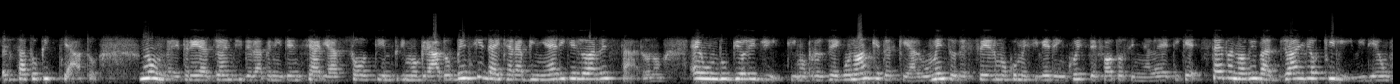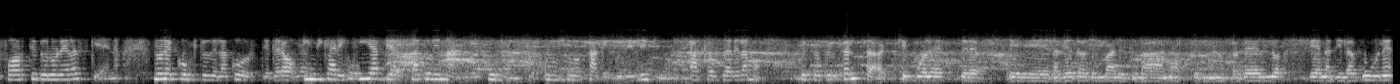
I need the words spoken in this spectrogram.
è stato picchiato, non dai tre agenti della penitenziaria assolti in primo grado, bensì dai carabinieri che lo arrestarono. È un dubbio legittimo, proseguono, anche perché al momento del fermo, come si vede in queste foto segnaletiche, Stefano aveva già gli occhi lividi e un forte dolore alla schiena. Non è compito della Corte, però, indicare chi abbia alzato le mani e comunque non sono state quelle legioni a causare la morte. Questa sentenza che vuole essere eh, la pietra tombale sulla morte di mio fratello, piena di lacune,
